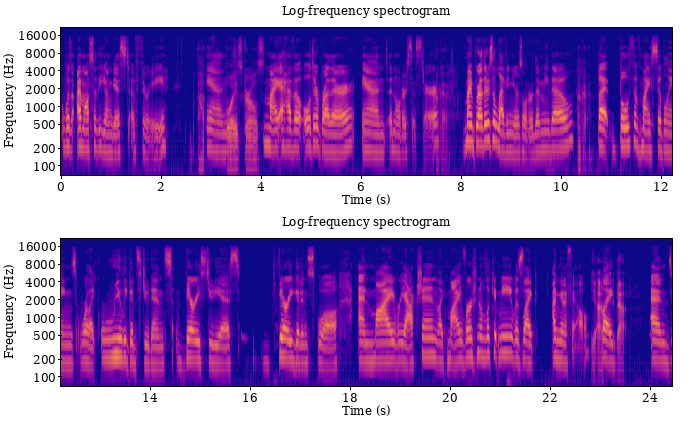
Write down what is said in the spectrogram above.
was. I'm also the youngest of three. and Boys, girls. my I have an older brother and an older sister. Okay. My brother's 11 years older than me though. Okay. But both of my siblings were like really good students, very studious, very good in school. And my reaction, like my version of look at me was like, I'm going to fail. Yeah. I'm Like, bad. And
